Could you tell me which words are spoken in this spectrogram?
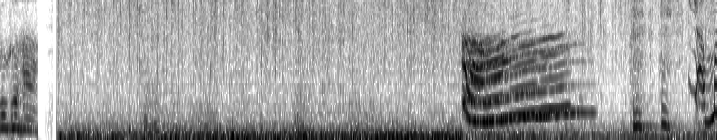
kuha. 嗯嗯就麻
